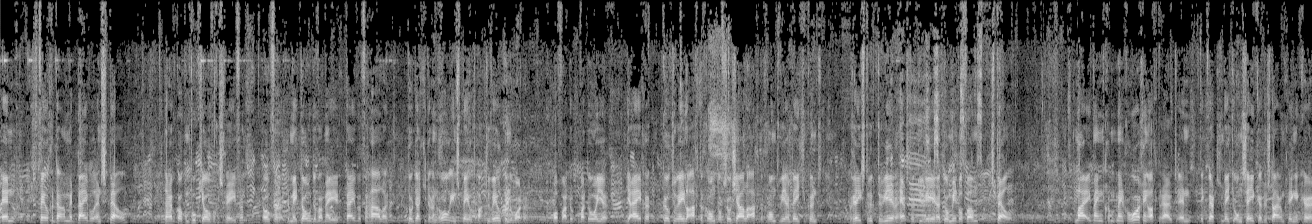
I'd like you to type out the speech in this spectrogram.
En veel gedaan met Bijbel en spel. Daar heb ik ook een boekje over geschreven. Over de methode waarmee Bijbelverhalen, doordat je er een rol in speelt, actueel kunnen worden. Of waardoor, je je eigen culturele achtergrond of sociale achtergrond weer een beetje kunt restructureren, herstructureren door middel van spel. Maar mijn, mijn gehoor ging achteruit en ik werd dus een beetje onzeker. Dus daarom ging ik eh,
